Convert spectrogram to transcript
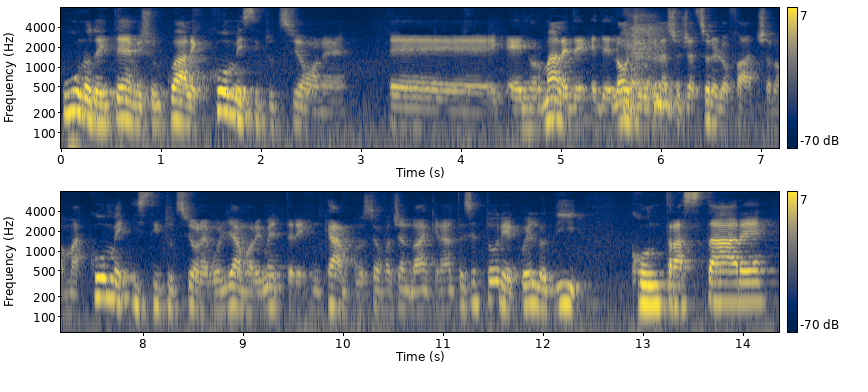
uno dei temi sul quale come istituzione eh, è normale ed è, ed è, logico che le associazioni lo facciano, ma come istituzione vogliamo rimettere in campo, lo stiamo facendo anche in altri settori, è quello di contrastare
